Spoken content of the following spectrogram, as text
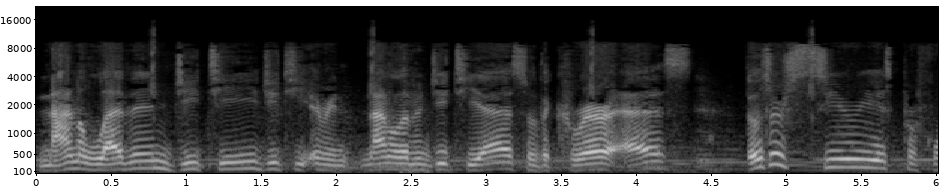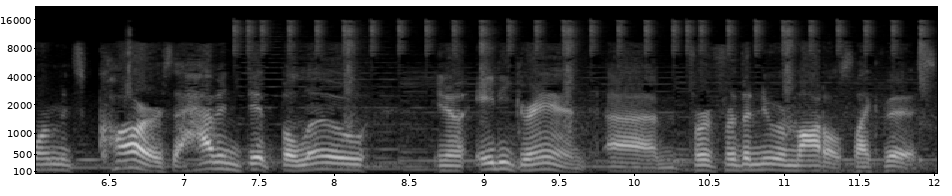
911 GT, GT, I mean 911 GTS or the Carrera S. Those are serious performance cars that haven't dipped below, you know, 80 grand um, for, for the newer models like this.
